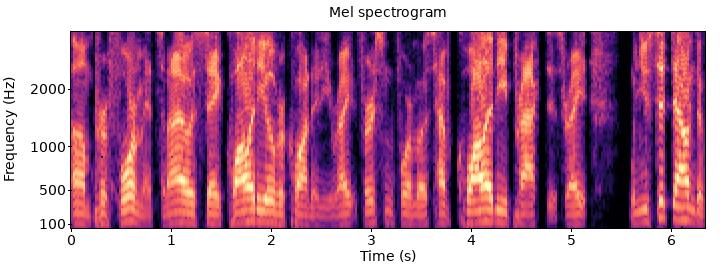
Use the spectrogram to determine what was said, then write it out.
um, performance. And I always say quality over quantity, right? First and foremost, have quality practice, right? When you sit down to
